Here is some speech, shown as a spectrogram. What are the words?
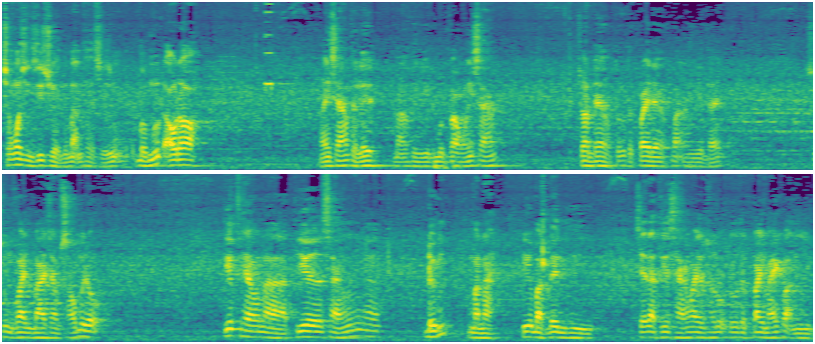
trong quá trình di chuyển thì bạn phải sử dụng bấm nút outdoor. Ánh sáng phải lên bạn phải nhìn một vòng ánh sáng. Tròn đều tôi có thể quay đều bạn nhìn thấy. Xung quanh 360 độ tiếp theo là tia sáng ờ, đứng, mặt này tia bật lên thì sẽ là tia sáng 360 độ tôi được quay máy các bạn nhìn.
